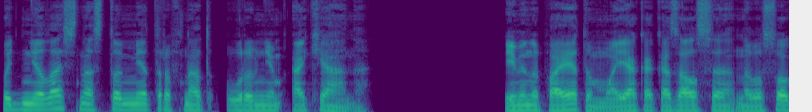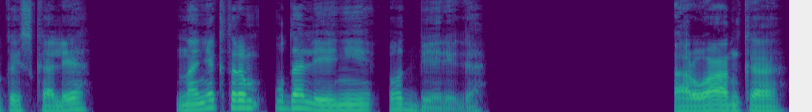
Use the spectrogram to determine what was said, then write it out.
поднялась на 100 метров над уровнем океана. Именно поэтому маяк оказался на высокой скале на некотором удалении от берега. Аруанка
